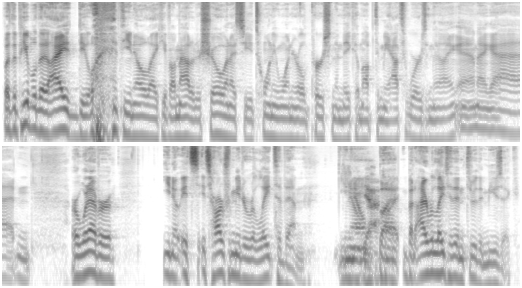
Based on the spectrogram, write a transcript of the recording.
But the people that I deal with, you know, like if I'm out at a show and I see a 21 year old person and they come up to me afterwards and they're like, "Oh my god," and or whatever, you know, it's it's hard for me to relate to them, you know. Yeah. But but I relate to them through the music,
